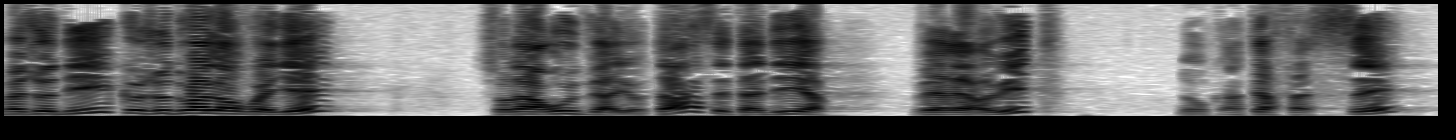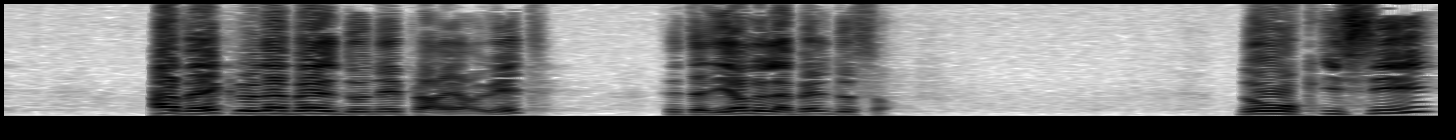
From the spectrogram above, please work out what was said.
Ben, Je dis que je dois l'envoyer sur la route vers IOTA, c'est-à-dire vers R8, donc interface C, avec le label donné par R8, c'est-à-dire le label 200. Donc ici,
